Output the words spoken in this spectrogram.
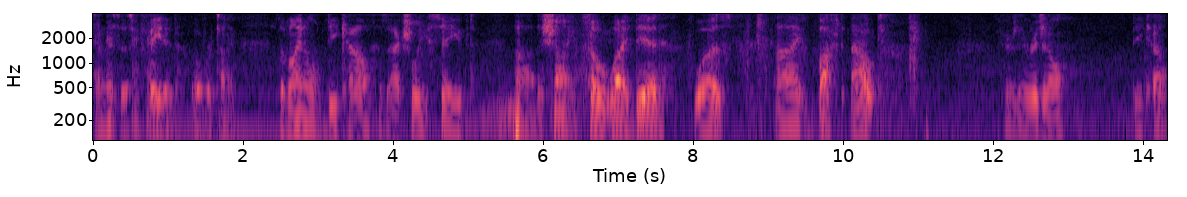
and this is faded over time the vinyl decal has actually saved uh, the shine. So what I did was I buffed out, here's the original decal,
